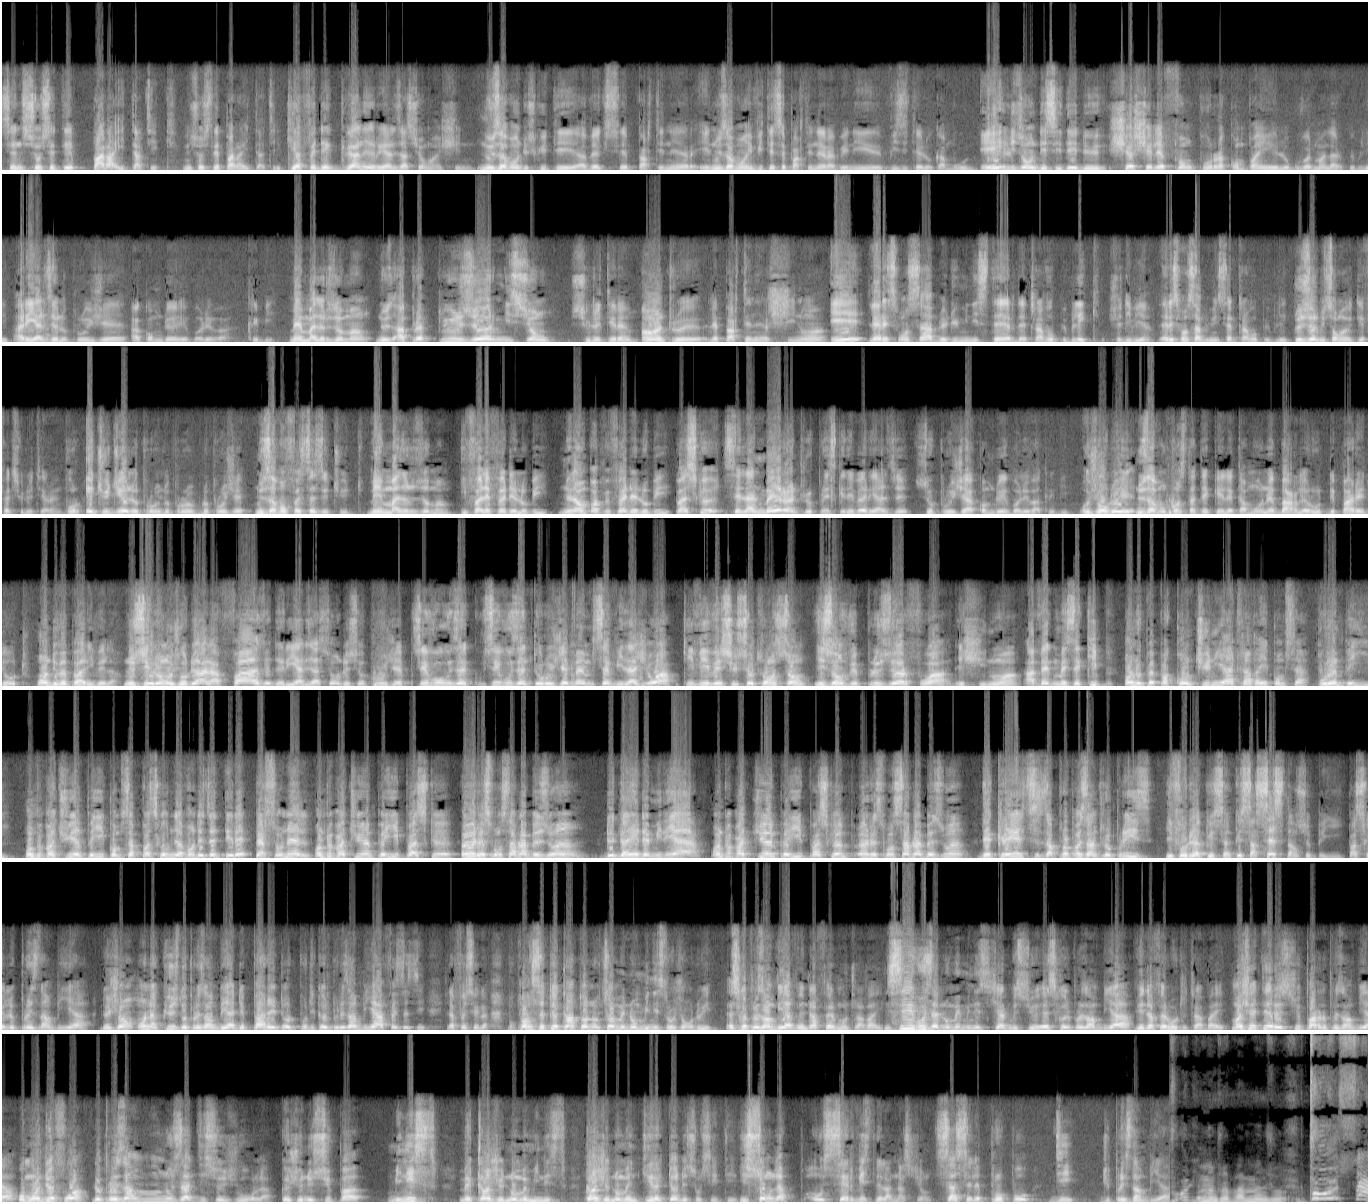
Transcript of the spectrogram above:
Para-étatique, une société para-étatique qui a fait des grandes réalisations en Chine. Nous avons discuté avec ses partenaires et nous avons invité ces partenaires à venir visiter le Cameroun. Et ils ont décidé de chercher les fonds pour accompagner le gouvernement de la République à réaliser le projet ACOM 2 et Bolivar Kribi. Mais malheureusement, nous, après plusieurs missions sur le terrain entre les partenaires chinois et les responsables du ministère des Travaux publics, je dis bien, les responsables du ministère des Travaux publics. Plusieurs missions ont été faites sur le terrain pour étudier le, pro- le pro- le projet. Nous avons fait ces études. Mais malheureusement, il fallait faire des lobbies. Nous n'avons pas pu faire des lobbies parce que c'est la meilleure entreprise qui devait réaliser ce projet à Comdo et Bolivar. Aujourd'hui, nous avons constaté que les Camerounais barrent les routes de part et d'autre. On ne devait pas arriver là. Nous serons aujourd'hui à la phase de réalisation de ce projet. Si vous, si vous interrogez même ces villageois qui vivaient sur ce tronçon, ont vu plusieurs fois des Chinois avec mes équipes. On ne peut pas continuer à travailler comme ça pour un pays. On ne peut pas tuer un pays comme ça parce que nous avons des intérêts personnels. On ne peut pas tuer un pays parce que un responsable a besoin de gagner des milliards. On ne peut pas tuer un pays parce qu'un un responsable a besoin de créer ses propres entreprises. Il faudra que ça, cesse dans ce pays. Parce que le président Biya, les gens, on accuse le président Biya de part et d'autre pour dire que le président Biya a fait ceci, il a fait cela. Vous pensez que quand on sommes nommé ministre aujourd'hui, est-ce que le président Biya viendra faire mon travail? Si vous êtes nommé ministre, cher monsieur, est-ce que le président Biya viendra faire votre travail? Moi, j'ai été reçu par le président Biya au moins deux fois. Le président nous a dit ce jour-là que je ne suis pas ministre, mais quand je nomme un ministre, quand je nomme un directeur de société, ils sont là au service de la nation. Ça, c'est les propos dits du président Biya. Même jour, pas même jour. Tout ça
